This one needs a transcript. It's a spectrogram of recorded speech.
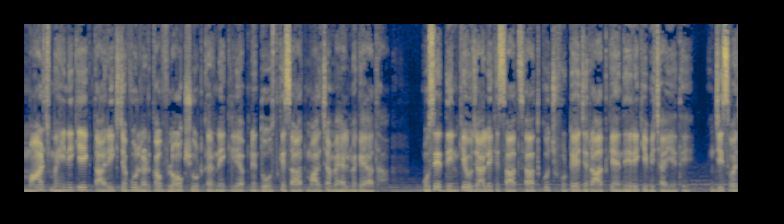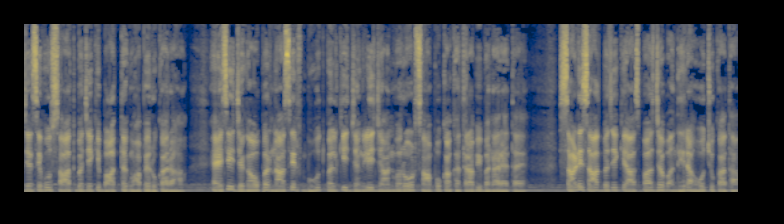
मार्च महीने की एक तारीख जब वो लड़का व्लॉग शूट करने के लिए अपने दोस्त के साथ मालचा महल में गया था। उसे दिन के उजाले के साथ साथ कुछ फुटेज रात के अंधेरे की भी चाहिए थी, जिस वजह से वो सात बजे के बाद तक वहाँ पर रुका रहा। ऐसी जगहों पर ना सिर्फ़ भूत बल्कि जंगली जानवरों और सांपों का खतरा भी बना रहता है। साढ़े सात बजे के आसपास जब अंधेरा हो चुका था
